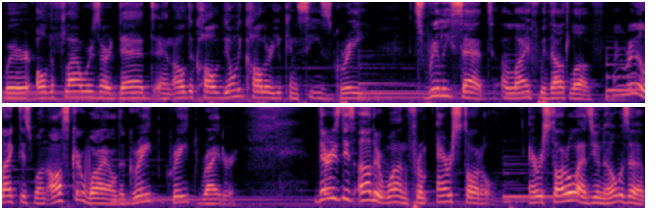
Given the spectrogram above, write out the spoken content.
where all the flowers are dead and all the color, the only color you can see is gray it's really sad, A Life Without Love. I really like this one. Oscar Wilde, a great, great writer. There is this other one from Aristotle. Aristotle, as you know, was a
